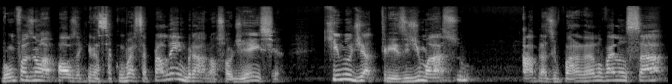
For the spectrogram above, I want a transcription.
vamos fazer uma pausa aqui nessa conversa para lembrar a nossa audiência que no dia 13 de março, a Brasil Paralelo vai lançar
